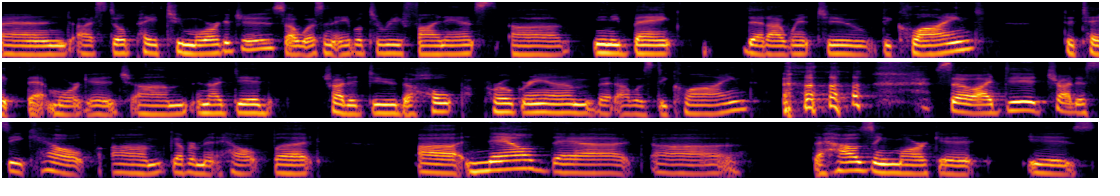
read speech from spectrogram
and I still pay two mortgages. I wasn't able to refinance. Uh, any bank that I went to declined to take that mortgage. Um, and I did try to do the HOPE program, but I was declined. so I did try to seek help, um, government help. But uh, now that uh, the housing market is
